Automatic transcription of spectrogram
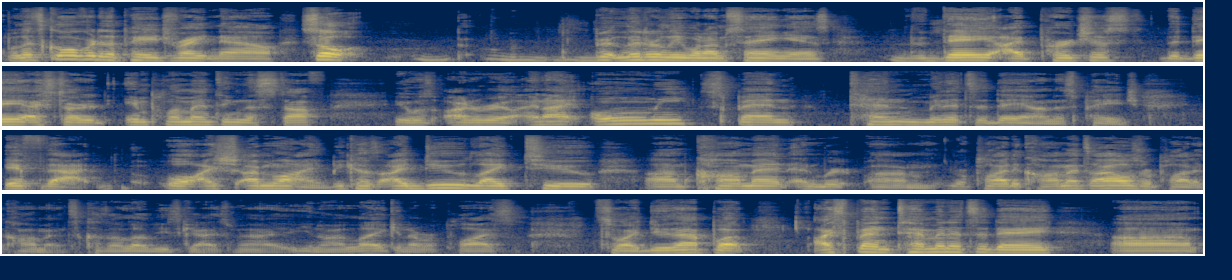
But let's go over to the page right now. So literally what I'm saying is the day I purchased, the day I started implementing the stuff, it was unreal. And I only spend 10 minutes a day on this page if that. Well I am lying because I do like to um, comment and re um, reply to comments. I always reply to comments because I love these guys man. I, you know I like and I reply so, so, I do that. But I spend 10 minutes a day um,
